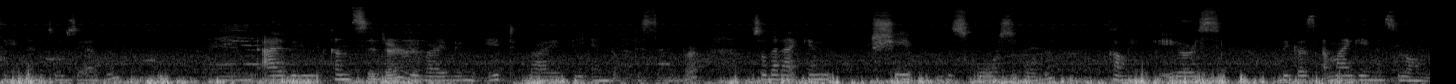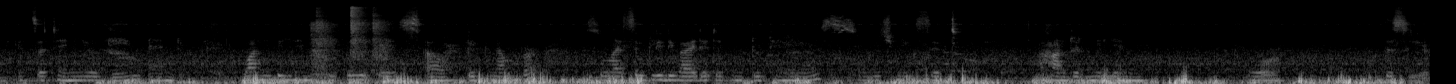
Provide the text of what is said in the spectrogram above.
same enthusiasm and i will consider reviving it by the end of december so that i can shape the scores for the coming years because my game is long. It's a 10 year game and 1 billion people is a big number. So I simply divided it into 10 years so which makes it 100 million for this year.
